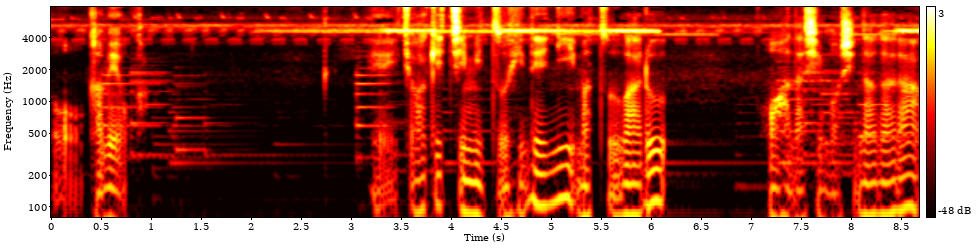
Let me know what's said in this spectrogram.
と亀岡。応、明智光秀にまつわるお話もしながら、ま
